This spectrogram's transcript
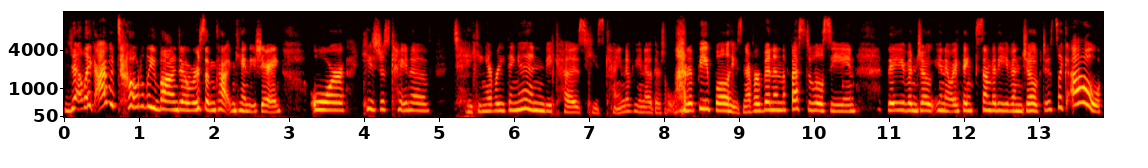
yeah, like I would totally bond over some cotton candy sharing. Or he's just kind of taking everything in because he's kind of, you know, there's a lot of people. He's never been in the festival scene. They even joke, you know, I think somebody even joked. It's like, "Oh,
